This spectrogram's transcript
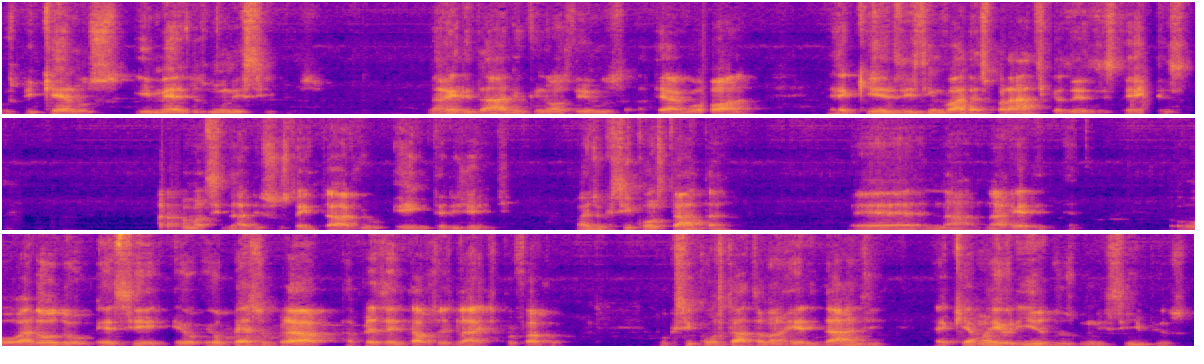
os pequenos e médios municípios. Na realidade, o que nós vimos até agora é que existem várias práticas existentes uma cidade sustentável e inteligente. Mas o que se constata é, na, na realidade. O Haroldo, esse, eu, eu peço para apresentar os slides, por favor. O que se constata na realidade é que a maioria dos municípios,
